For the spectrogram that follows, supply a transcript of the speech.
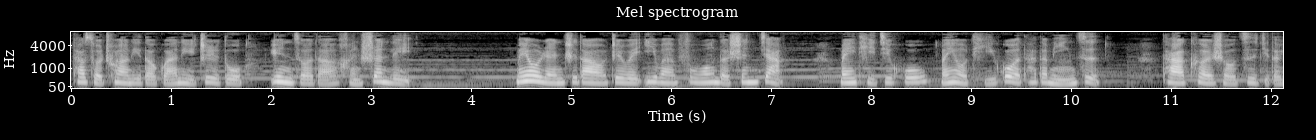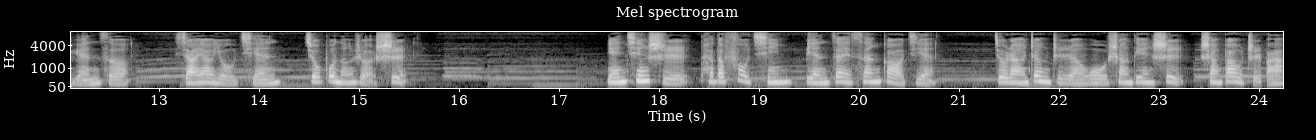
他所创立的管理制度运作得很顺利。没有人知道这位亿万富翁的身价，媒体几乎没有提过他的名字。他恪守自己的原则：想要有钱就不能惹事。年轻时，他的父亲便再三告诫。就让政治人物上电视、上报纸吧，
